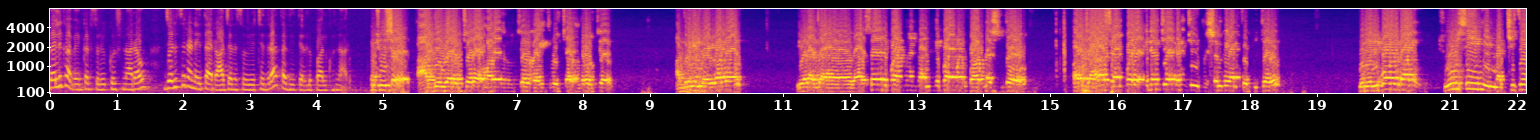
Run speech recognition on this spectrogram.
వెలుక వెంకట సూర్యకృష్ణారావు జనసేన నేత రాజన సూర్యచంద్ర తదితరులు పాల్గొన్నారు. చూశారు. ఆర్డీ గారు వచ్చారు ఎంఆర్ఓ గారు వచ్చారు రైతులు వచ్చారు అందరూ వచ్చారు. అందరికీ ధన్యవాదాలు. ఇలా వ్యవసాయ డిపార్ట్మెంట్ అన్ని డిపార్ట్మెంట్ కోఆర్డినేషన్తో చాలా శ్రమపడి ఎక్కడి నుంచి ఎక్కడి నుంచి మిషనరీ అని తెప్పించారు. మీరు వెళ్ళిపోవడం కాదు చూసి మీకు నచ్చితే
